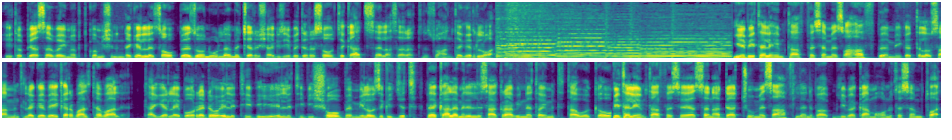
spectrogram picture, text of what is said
የኢትዮጵያ ሰብአዊ መብት ኮሚሽን እንደገለጸው በዞኑ ለመጨረሻ ጊዜ በደረሰው ጥቃት 34 ንጹሐን ተገድለዋል። የቤተልሔም ታፈሰ መጽሐፍ በሚቀጥለው ሳምንት ለገበያ ይቀርባል ተባለ። ከአየር ላይ በወረደው ኤልቲቪ ኤልቲቪ ሾው በሚለው ዝግጅት በቃለ ምልልስ አቅራቢነቷ የምትታወቀው ቤተልሔም ታፈሰ ያሰናዳችው መጽሐፍ ለንባብ ሊበቃ መሆኑ ተሰምቷል።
